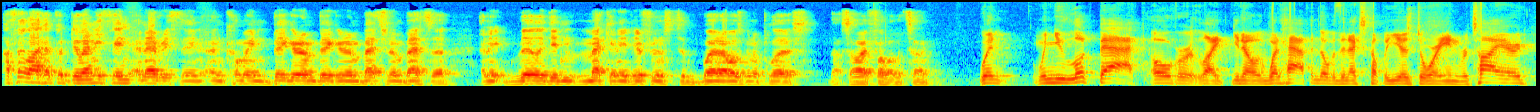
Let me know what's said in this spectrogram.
I felt like I could do anything and everything and come in bigger and bigger and better and better, and it really didn't make any difference to where I was going to place. That's how I felt at the time. when when you look back over like you know what happened over the next couple of years dorian retired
